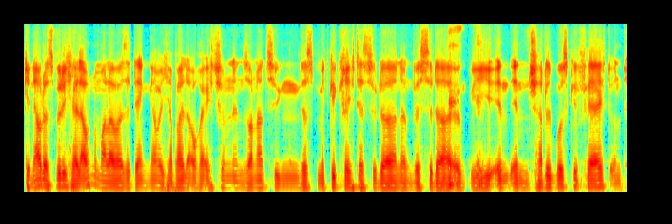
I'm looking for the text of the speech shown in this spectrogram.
Genau, das würde ich halt auch normalerweise denken, aber ich habe halt auch echt schon in Sonderzügen das mitgekriegt, dass du da, dann wirst du da irgendwie in, in Shuttlebus gefercht und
